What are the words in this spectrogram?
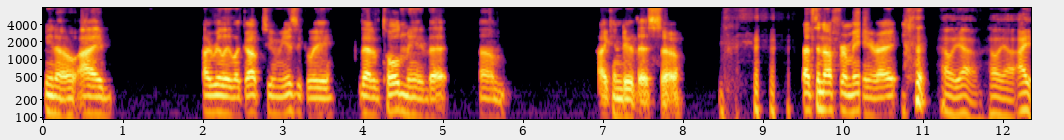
you know i i really look up to musically that have told me that um, I can do this. So that's enough for me, right? hell yeah, hell yeah. I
